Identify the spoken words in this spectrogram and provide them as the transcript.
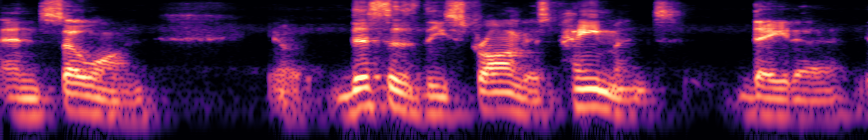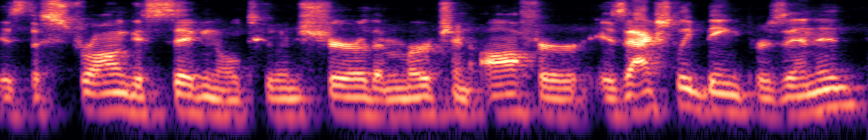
and so on. You know, this is the strongest payment data is the strongest signal to ensure the merchant offer is actually being presented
